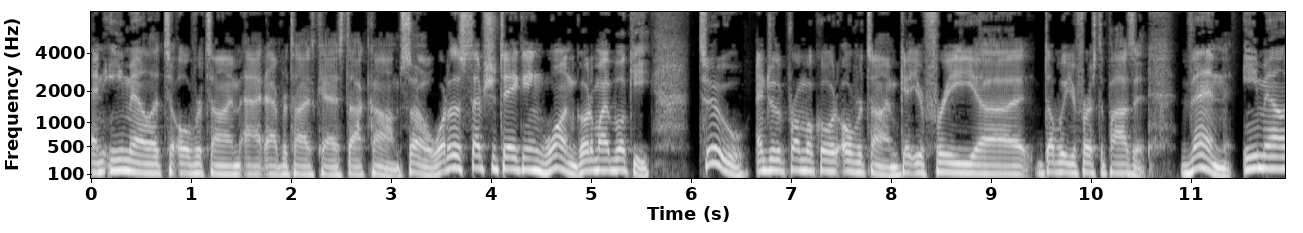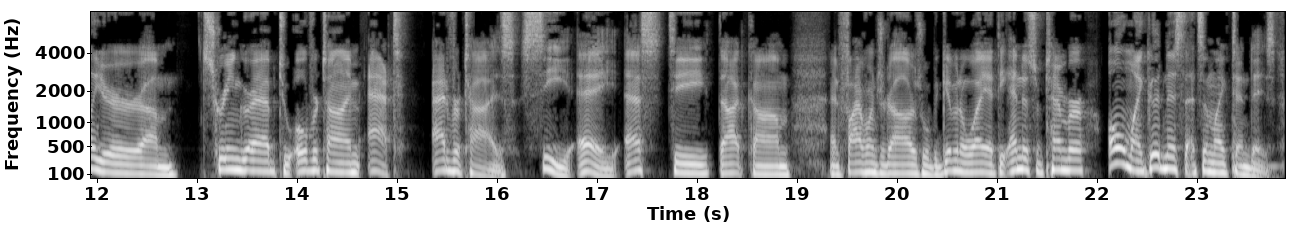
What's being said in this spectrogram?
and email it to overtime at advertisecast.com. So, what are the steps you're taking? One, go to MyBookie. Two, enter the promo code overtime. Get your free, uh, double your first deposit. Then email your, um, screen grab to overtime at advertise c-a-s-t dot com and $500 will be given away at the end of september oh my goodness that's in like 10 days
